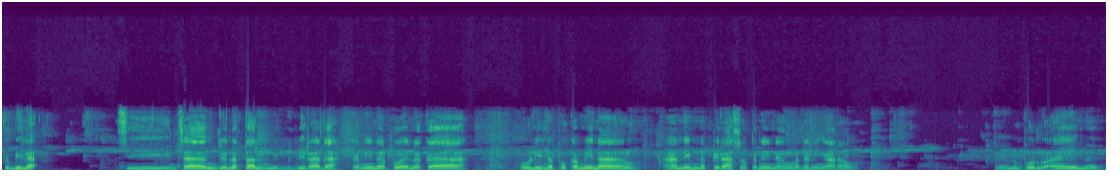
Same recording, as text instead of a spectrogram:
kabila si Insan Jonathan nagbibirada. Kanina po ay nakahuli na po kami ng anim na piraso kaninang madaling araw. Ayun po ay nag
